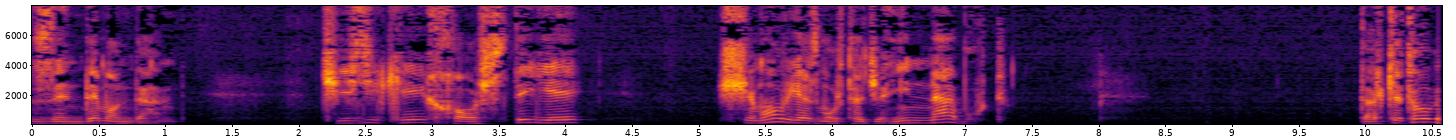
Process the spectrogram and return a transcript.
زنده ماندند. چیزی که خواسته شماری از مرتجعین نبود. در کتاب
